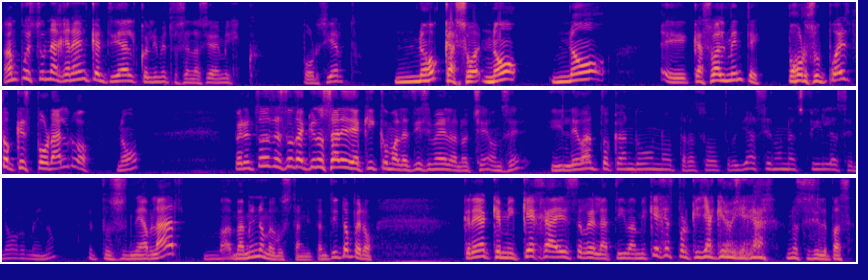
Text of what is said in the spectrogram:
han puesto una gran cantidad de alcoholímetros en la Ciudad de México, por cierto. No casual, no, no eh, casualmente. Por supuesto que es por algo, ¿no? Pero entonces resulta que uno sale de aquí como a las 10 y media de la noche, 11, y le van tocando uno tras otro, y hacen unas filas enormes, ¿no? Pues ni hablar, a mí no me gusta ni tantito, pero crea que mi queja es relativa. Mi queja es porque ya quiero llegar, no sé si le pasa.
